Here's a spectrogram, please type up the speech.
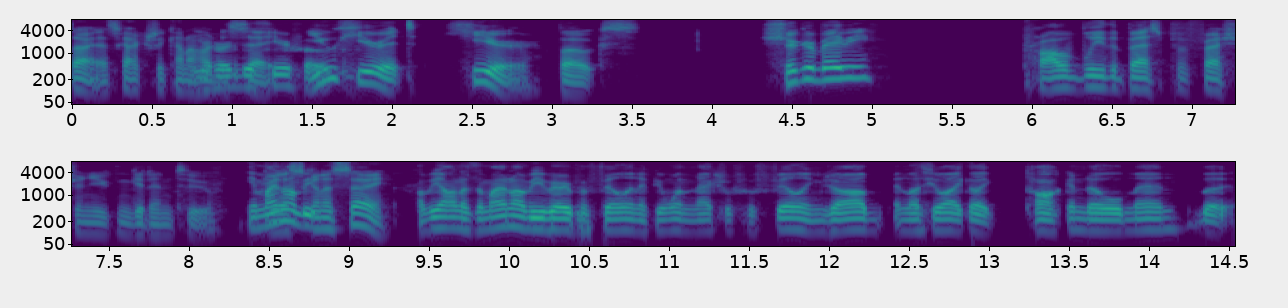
Sorry, that's actually kind of hard to say. here, you hear it here, folks. Sugar baby, probably the best profession you can get into. it might Just not be. gonna say. I'll be honest, it might not be very fulfilling if you want an actual fulfilling job, unless you like like talking to old men. But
